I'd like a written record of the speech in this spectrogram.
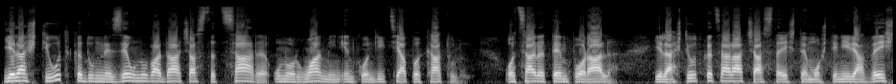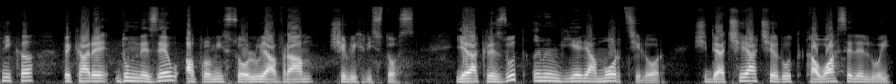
El a știut că Dumnezeu nu va da această țară unor oameni în condiția păcatului, o țară temporală. El a știut că țara aceasta este moștenirea veșnică pe care Dumnezeu a promis-o lui Avram și lui Hristos. El a crezut în învierea morților și de aceea a cerut ca oasele lui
